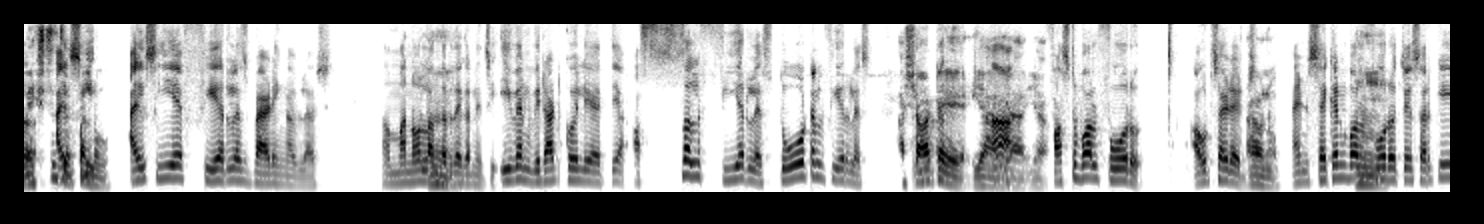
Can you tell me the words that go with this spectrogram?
నెక్స్ట్ I చెప్పాలి see- నువ్వు. I see a fearless batting Abhilash మనోళ్ళందరి Hmm. దగ్గర నుంచి. ఈవెన్ విరాట్ కోహ్లీ అయితే అస్సలు fearless total fearless first ball four outside edge and second ball Hmm. Four వచ్చేసరికి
